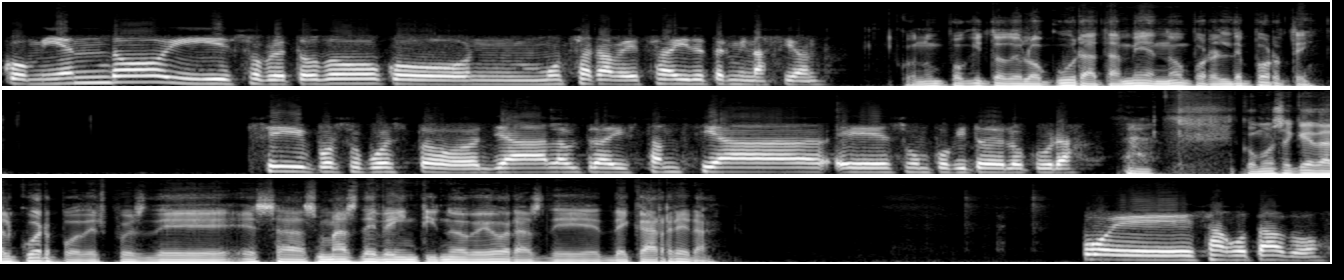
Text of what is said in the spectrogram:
comiendo y sobre todo con mucha cabeza y determinación con un poquito de locura también, ¿no? Por el deporte. Sí, por supuesto. Ya la ultradistancia es un poquito de locura. Hmm. ¿Cómo se queda el cuerpo después de esas más de 29 horas de, carrera? Pues agotado,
